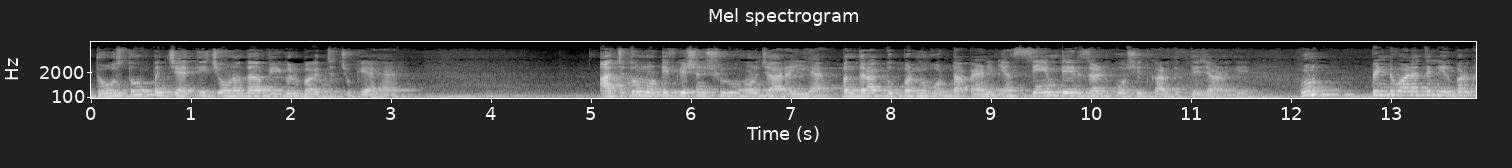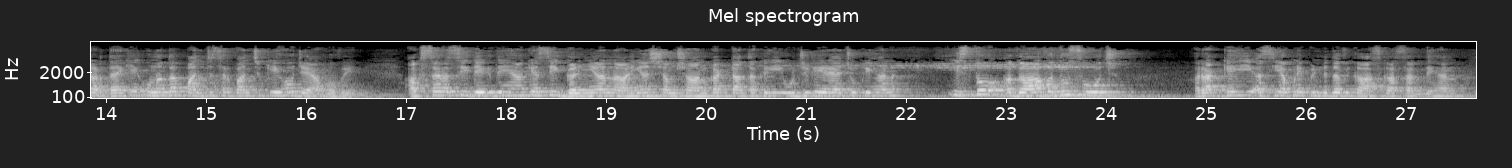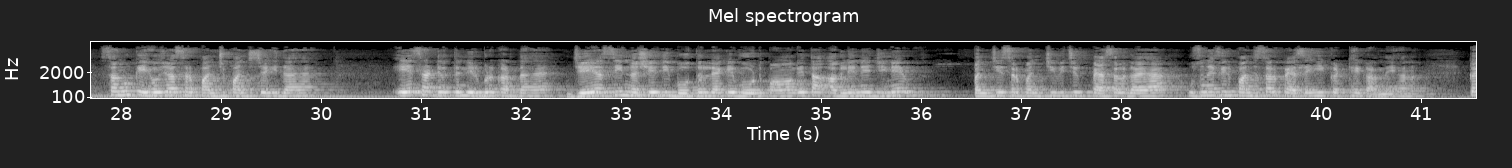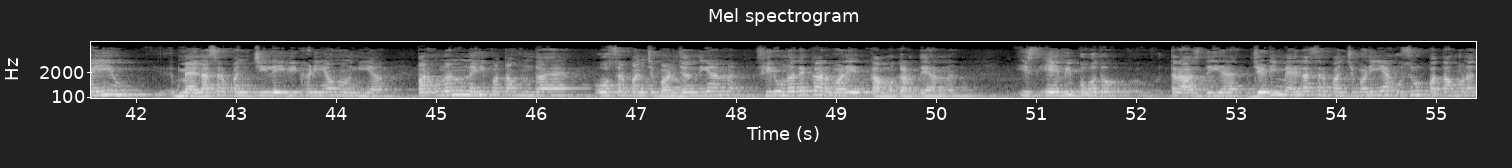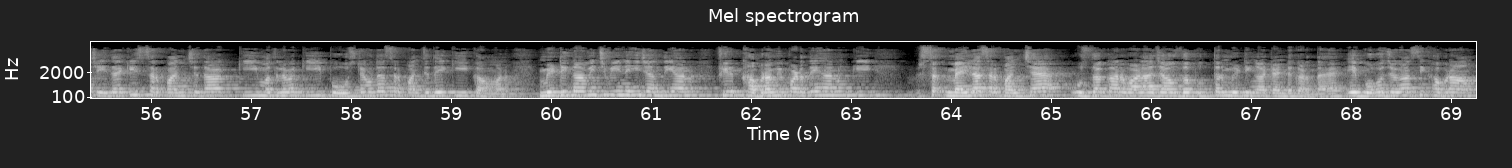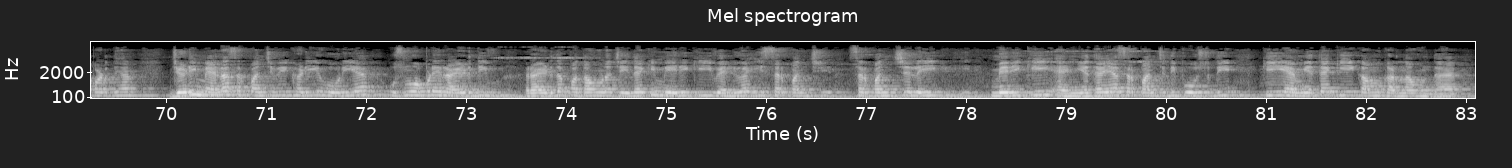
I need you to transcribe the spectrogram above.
ਦੋਸਤੋ, ਪੰਚਾਇਤੀ ਚੋਣਾਂ ਦਾ ਵੀਗਲ ਵੱਜ ਚੁੱਕਿਆ ਹੈ। ਅੱਜ ਤੋਂ ਨੋਟੀਫਿਕੇਸ਼ਨ ਸ਼ੁਰੂ ਹੋਣ ਜਾ ਰਹੀ ਹੈ। 15 ਅਕਤੂਬਰ ਨੂੰ ਵੋਟਾਂ ਪੈਣਗੀਆਂ। ਸੇਮ ਡੇ ਰਿਜ਼ਲਟ ਘੋਸ਼ਿਤ ਕਰ ਦਿੱਤੇ ਜਾਣਗੇ। ਹੁਣ ਪਿੰਡ ਵਾਲਿਆਂ ਤੇ ਨਿਰਭਰ ਕਰਦਾ ਹੈ ਕਿ ਉਹਨਾਂ ਦਾ ਪੰਚ ਸਰਪੰਚ ਕਿਹੋ ਜਿਹਾ ਹੋਵੇ। ਅਕਸਰ ਅਸੀਂ ਦੇਖਦੇ ਹਾਂ ਕਿ ਅਸੀਂ ਗਲੀਆਂ, ਨਾਲੀਆਂ, ਸ਼ਮਸ਼ਾਨ ਘਾਟਾਂ ਤੱਕ ਹੀ ਉਲਝ ਕੇ ਰਹਿ ਚੁੱਕੇ ਹਨ। ਇਸ ਤੋਂ ਅਗਾਹ ਵਧੂ ਸੋਚ ਰੱਖ ਕੇ ਹੀ ਅਸੀਂ ਆਪਣੇ ਪਿੰਡ ਦਾ ਵਿਕਾਸ ਕਰ ਸਕਦੇ ਹਨ। ਸਾਨੂੰ ਕਿਹੋ ਜਿਹਾ ਸਰਪੰਚ ਪੰਚ ਚਾਹੀਦਾ ਹੈ? ਇਹ ਸਾਡੇ ਉੱਤੇ ਨਿਰਭਰ ਕਰਦਾ ਹੈ। ਜੇ ਅਸੀਂ ਨਸ਼ੇ ਦੀ ਬੋਤਲ ਲੈ ਕੇ ਵੋਟ ਪਾਵਾਂਗੇ ਤਾਂ ਅਗਲੇ ਨੇ ਜਿਨੇ ਪੰਚੀ ਸਰਪੰਚੀ ਵਿੱਚ ਪੈਸਾ ਲਗਾਇਆ ਹੈ ਉਸਨੇ ਫਿਰ 5 ਸਾਲ ਪੈਸੇ ਹੀ ਇਕੱਠੇ ਕਰਨੇ ਹਨ। ਕਈ ਮਹਿਲਾ ਸਰਪੰਚੀ ਲਈ ਵੀ ਖੜੀਆਂ ਹੋਣਗੀਆਂ, ਪਰ ਉਹਨਾਂ ਨੂੰ ਨਹੀਂ ਪਤਾ ਹੁੰਦਾ ਹੈ। ਉਹ ਸਰਪੰਚ ਬਣ ਜਾਂਦੀਆਂ ਹਨ, ਫਿਰ ਉਹਨਾਂ ਦੇ ਘਰ ਵਾਲੇ ਕੰਮ ਕਰਦੇ ਹਨ। ਇਸ ਇਹ ਵੀ ਬਹੁਤ ਤਰਾਸਦੀ ਹੈ। ਜਿਹੜੀ ਮਹਿਲਾ ਸਰਪੰਚ ਬਣੀ ਹੈ ਉਸ ਨੂੰ ਪਤਾ ਹੋਣਾ ਚਾਹੀਦਾ ਹੈ ਕਿ ਸਰਪੰਚ ਦਾ ਕੀ ਮਤਲਬ ਹੈ, ਕੀ ਪੋਸਟ ਹੈ, ਉਹਦਾ ਸਰਪੰਚ ਦੇ ਕੀ ਕੰਮ ਹਨ। ਮੀਟਿੰਗਾਂ ਵਿੱਚ ਵੀ ਨਹੀਂ ਜਾਂਦੀਆਂ ਹਨ, ਫਿਰ ਖਬਰਾਂ ਵੀ ਪੜ੍ਹਦੇ ਹਨ ਕਿ ਮਹਿਲਾ ਸਰਪੰਚ ਹੈ ਉਸ ਦਾ ਘਰ ਵਾਲਾ ਜਾਂ ਉਸ ਦਾ ਪੁੱਤਰ ਮੀਟਿੰਗਾਂ ਅਟੈਂਡ ਕਰਦਾ ਹੈ। ਇਹ ਬਹੁਤ ਜਗ੍ਹਾ ਅਸੀਂ ਖਬਰਾਂ ਆਮ ਪੜ੍ਹਦੇ ਹਨ। ਜਿਹੜੀ ਮਹਿਲਾ ਸਰਪੰਚ ਵੀ ਖੜੀ ਹੋ ਰਹੀ ਹੈ ਉਸ ਨੂੰ ਆਪਣੇ ਰਾਈਟ ਦੀ, ਰਾਈਟ ਦਾ ਪਤਾ ਹੋਣਾ ਚਾਹੀਦਾ ਹੈ ਕਿ ਮੇਰੀ ਕੀ ਵੈਲਿਊ ਹੈ, ਇਸ ਸਰਪੰਚ ਸਰਪੰਚ ਲਈ ਮੇਰੀ ਕੀ ਅਹਿਮੀਅਤ ਹੈ ਜਾਂ ਸਰਪੰਚ ਦੀ ਪੋਸਟ ਦੀ ਕੀ ਅਹਿਮੀਅਤ ਹੈ, ਕੀ ਕੰਮ ਕਰਨਾ ਹੁੰਦਾ ਹੈ।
